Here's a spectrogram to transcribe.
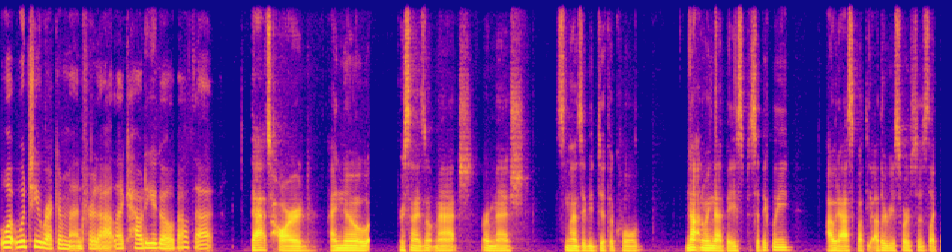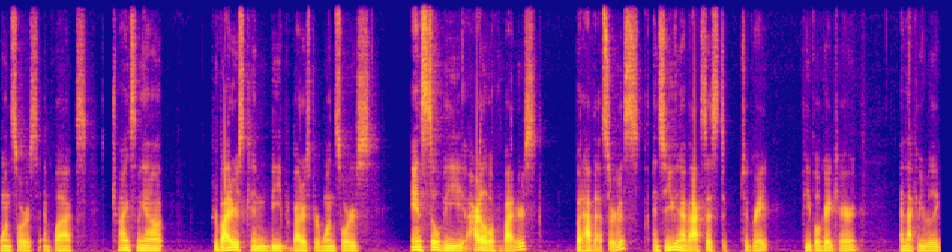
What would you recommend for that? Like, how do you go about that? That's hard. I know personalities don't match or mesh. Sometimes it'd be difficult. Not knowing that base specifically, I would ask about the other resources like OneSource and Flax, trying something out. Providers can be providers for OneSource and still be higher level providers, but have that service. And so you can have access to, to great people, great care, and that can be really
